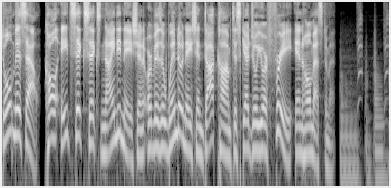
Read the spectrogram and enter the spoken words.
Don't miss out. Call 866 90 Nation or visit windownation.com to schedule your free in home estimate.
